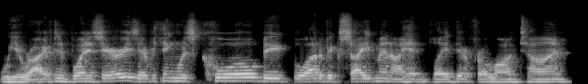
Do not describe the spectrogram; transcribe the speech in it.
we arrived in Buenos Aires. Everything was cool, big, a lot of excitement. I hadn't played there for a long time.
